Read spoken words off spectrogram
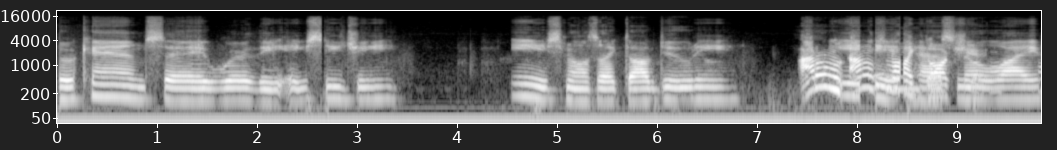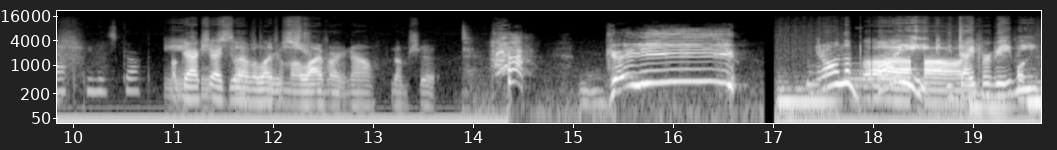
You can say we're the ACG. He smells like dog duty. I don't, He I don't smell like has dog no shit. life. penis, cock. Okay, actually, I do have a life in suffers my life right now. Dumb shit. Gay! Get on the bike, Uh, you diaper baby.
